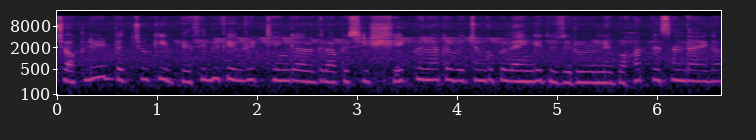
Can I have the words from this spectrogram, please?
चॉकलेट बच्चों की वैसे भी फेवरेट थिंग है और अगर आप इसे शेक बनाकर बच्चों को पिलाएँगे तो ज़रूर उन्हें बहुत पसंद आएगा।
